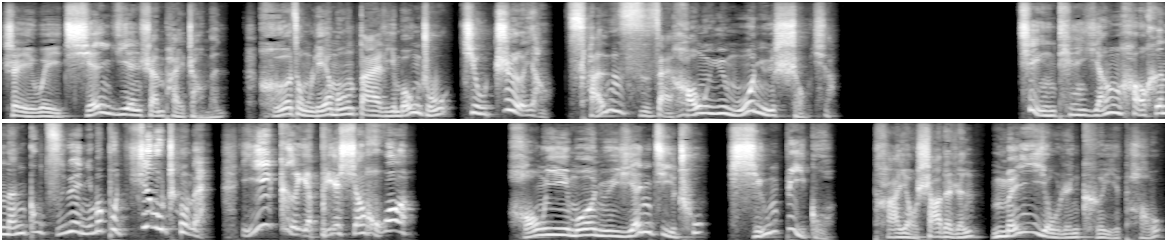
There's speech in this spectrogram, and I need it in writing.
这位前燕山派掌门，合纵联盟代理盟主，就这样惨死在红衣魔女手下。今天杨浩和南宫子月，你们不交出来，一个也别想活！红衣魔女言既出，行必果。她要杀的人，没有人可以逃。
